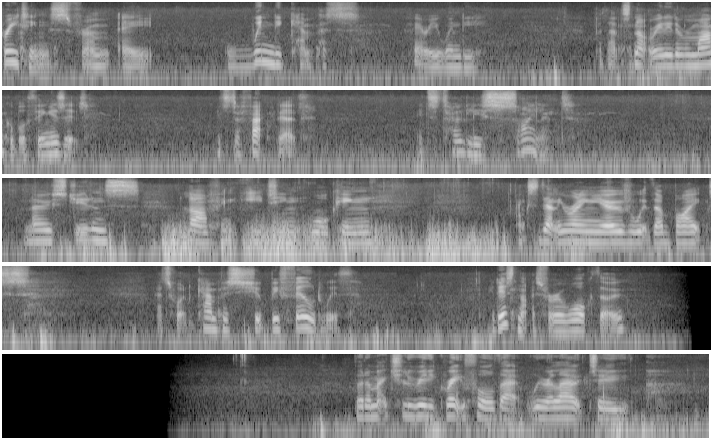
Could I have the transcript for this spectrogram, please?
Greetings from a windy campus. Very windy. But that's not really the remarkable thing, is it? It's the fact that it's totally silent. No students laughing, eating, walking, accidentally running you over with their bikes. That's what campus should be filled with. It is nice for a walk though. But I'm actually really grateful that we're allowed to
